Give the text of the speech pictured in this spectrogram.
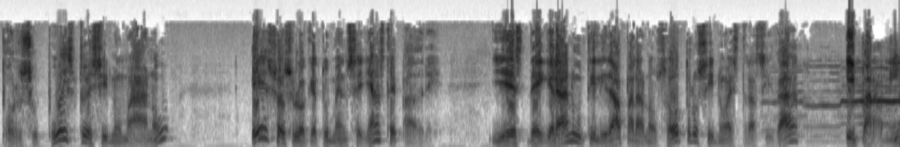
Por supuesto es inhumano. Eso es lo que tú me enseñaste, padre. Y es de gran utilidad para nosotros y nuestra ciudad, y para mí.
